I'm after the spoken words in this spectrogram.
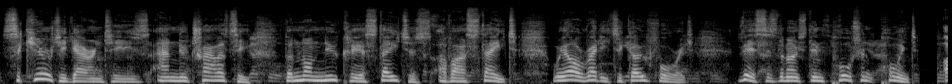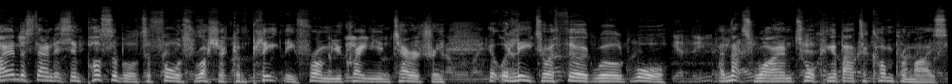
Security guarantees and neutrality, the non nuclear status of our state. We are ready to go for it. This is the most important point. I understand it's impossible to force Russia completely from Ukrainian territory. It would lead to a third world war. And that's why I'm talking about a compromise.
